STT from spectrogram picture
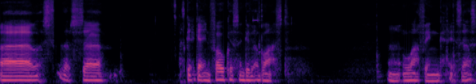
Uh, let's let's uh, let's get get in focus and give it a blast. Uh, laughing, it says.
